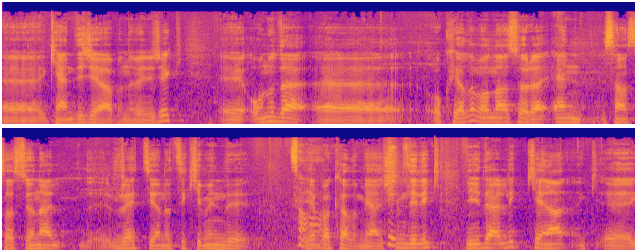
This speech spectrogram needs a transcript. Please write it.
E, kendi cevabını verecek. E, onu da e, okuyalım. Ondan sonra en sansasyonel red yanıtı kimindi diye Tamam. bakalım. Yani Peki. şimdilik liderlik Kenan e,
